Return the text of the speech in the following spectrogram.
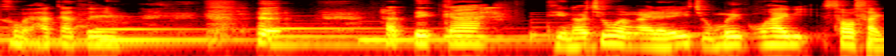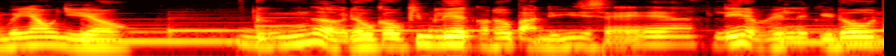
không phải HKT HTK thì nói chung là ngày đấy chúng mình cũng hay bị so sánh với nhau nhiều. Đứng ở đầu cầu Kim Liên, còn đâu bạn ấy thì sẽ lý ở bên Lê Quý Đôn.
